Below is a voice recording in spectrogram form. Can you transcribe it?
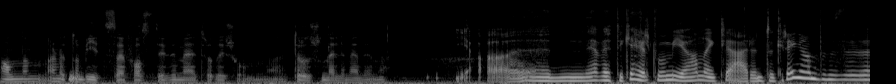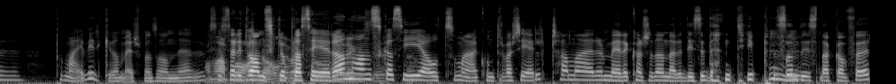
han er nødt til å bite seg fast i de mer tradisjonelle mediene. Ja, eh, jeg vet ikke helt hvor mye han egentlig er rundt omkring. Han, på meg virker han mer som en sånn Jeg syns det er litt vanskelig å plassere han. Han skal si alt som er kontroversielt. Han er mer kanskje den derre dissident-typen som Mhm. de snakka om før.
